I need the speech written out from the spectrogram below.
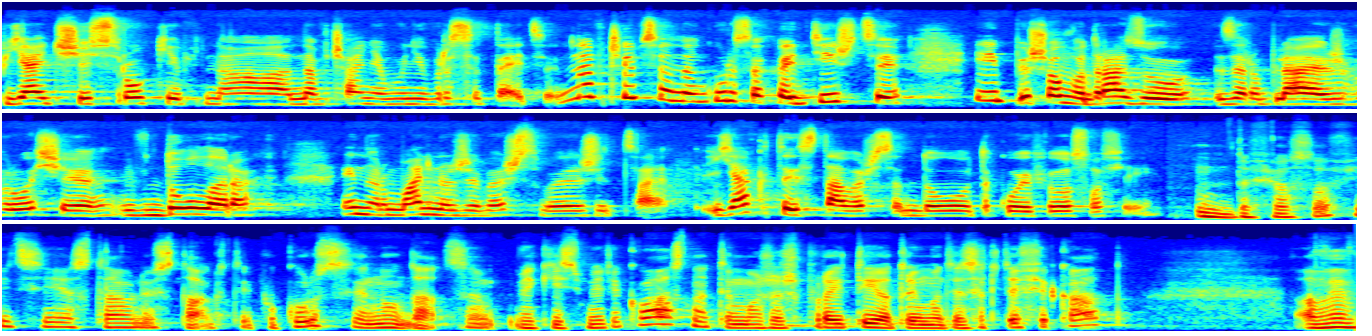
5-6 років на навчання в університеті. Навчився на курсах айтішці і пішов одразу заробляєш гроші в доларах і нормально живеш своє життя. Як ти ставишся до такої філософії? До філософії ці я ставлюсь так. Типу, курси, ну да, це в якійсь мірі класно, ти можеш пройти, отримати сертифікат. Але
